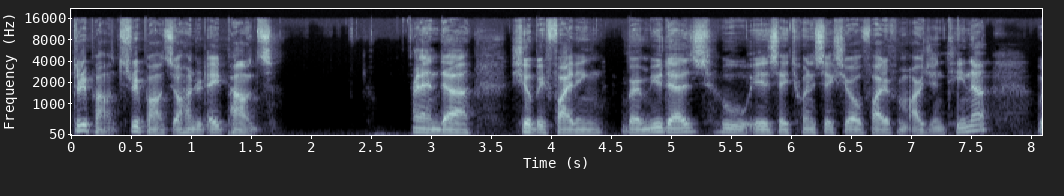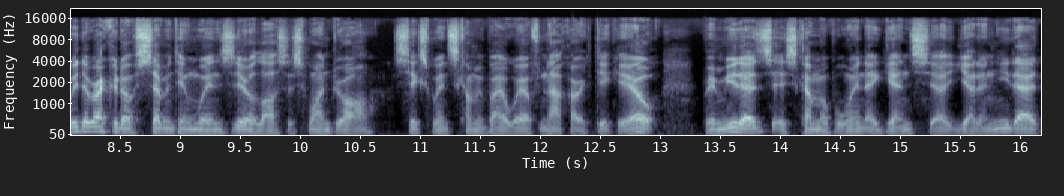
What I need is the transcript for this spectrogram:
three pounds, three pounds, so 108 pounds. And uh, she'll be fighting Bermudez, who is a 26 year old fighter from Argentina, with a record of 17 wins, 0 losses, 1 draw, 6 wins coming by way of knockout TKO. Bermudez is coming up a win against uh, Yaranida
